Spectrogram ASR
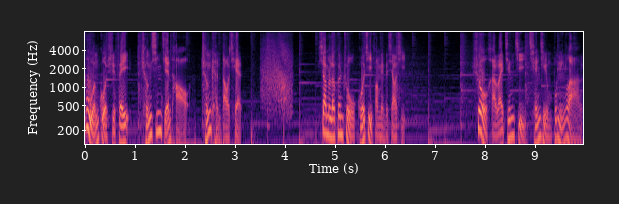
不闻过是非，诚心检讨，诚恳道歉。下面来关注国际方面的消息。受海外经济前景不明朗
